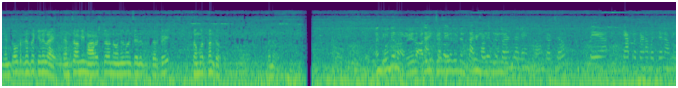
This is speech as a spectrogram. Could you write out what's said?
एन्काउंटर त्यांचा केलेला आहे त्यांचं आम्ही महाराष्ट्र नवनिर्माण सेनेतर्फे समर्थन करतो. धन्यवाद. ते त्या प्रकरणाबद्दल आम्ही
